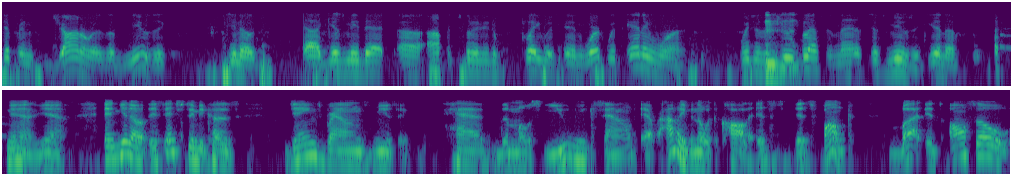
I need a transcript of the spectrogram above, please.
different genres of music, you know, uh, gives me that uh, opportunity to play with and work with anyone, which is a true Mhm. blessing, man. It's just music, you know. Yeah, yeah. And, you know, it's interesting because James Brown's music had the most unique sound ever. I don't even know what to call it. It's it's funk, but it's also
